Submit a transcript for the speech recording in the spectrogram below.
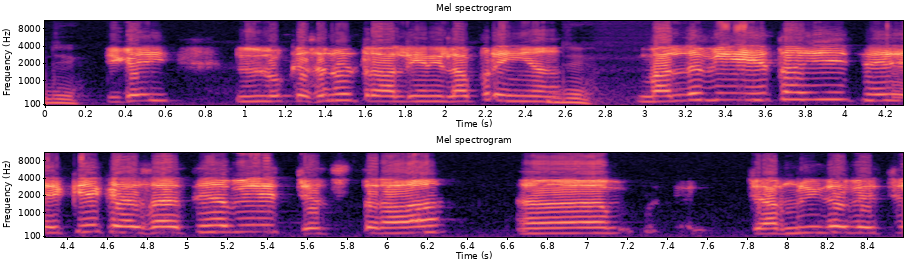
ਜੀ। ਠੀਕ ਹੈ ਜੀ? ਲੋਕ ਕਿਸੇ ਨੂੰ ਟਰਾਲੀਆਂ ਨਹੀਂ ਲੱਭ ਰਹੀਆਂ। ਮਤਲਬ ਵੀ ਇਹ ਤਾਂ ਜੀ ਇਹ ਇੱਕ ਇਹ ਕਹਿ ਸਕਦੇ ਆ ਵੀ ਜਿਸ ਤਰ੍ਹਾਂ ਜਰਮਨੀ ਦੇ ਵਿੱਚ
